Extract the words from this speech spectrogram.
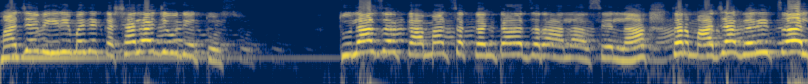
माझ्या विहिरीमध्ये कशाला जीव देतोस? तुला जर कामाचा कंटाळा जर आला असेल ना तर माझ्या घरी चल.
